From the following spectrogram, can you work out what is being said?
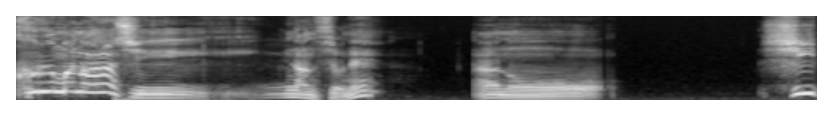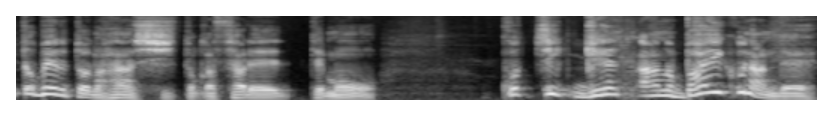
車の話なんですよね。あのー、シートベルトの話とかされても、こっち、げ、あの、バイクなんで、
